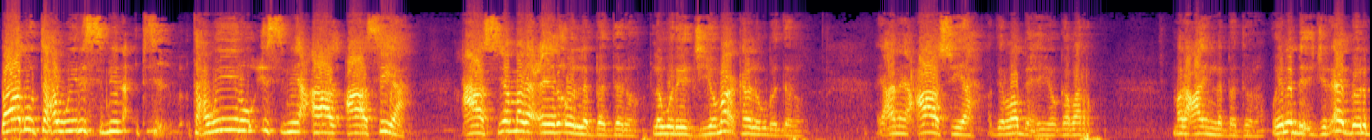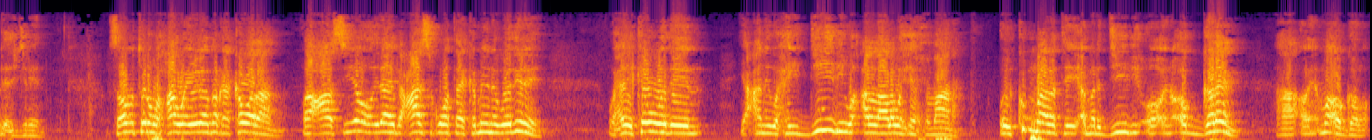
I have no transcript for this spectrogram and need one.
Baabu taxwiil ismin taxwiilu ismi caasiya. Caasiya magaceeda oo la bedelo la wareejiyo magac kale lagu bedelo yani caasiya haddii loo bixiyo gabar magaca in la bedelo way la bixi jireen aad bay ula bixi jireen. Sababtuna waxaa wey iyaga marka ka wadaan waa caasiyo oo ilahay ba caasi ku watahay kamayna wadine waxay ka wadeen yani waxay diidi allaala wixii xumaana. Oy ku maaratay amar diidi oo an ogoleen ma ogolo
